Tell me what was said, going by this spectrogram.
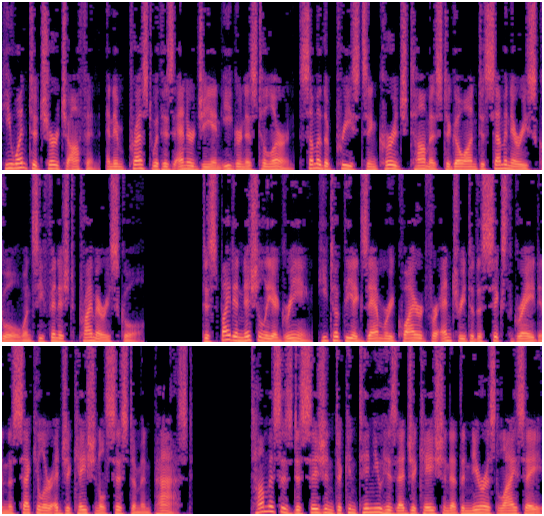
He went to church often, and impressed with his energy and eagerness to learn, some of the priests encouraged Thomas to go on to seminary school once he finished primary school. Despite initially agreeing, he took the exam required for entry to the sixth grade in the secular educational system and passed. Thomas's decision to continue his education at the nearest lycée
